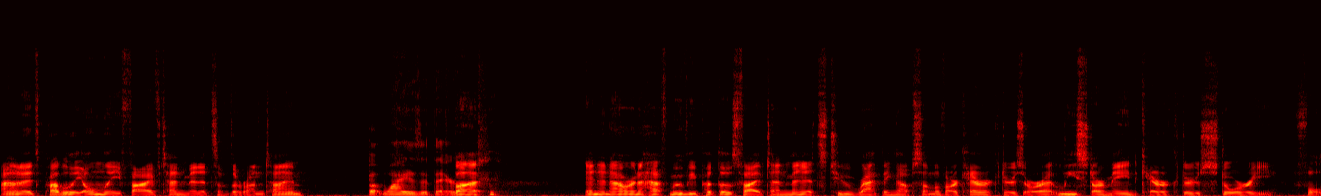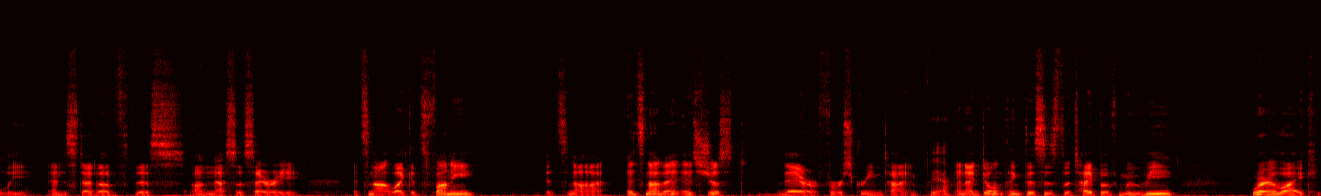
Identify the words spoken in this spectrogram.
i don't know it's probably only five ten minutes of the runtime but why is it there? but in an hour and a half movie put those five ten minutes to wrapping up some of our characters or at least our main character's story fully instead of this unnecessary it's not like it's funny it's not it's not it's just there for screen time Yeah. and i don't think this is the type of movie where like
